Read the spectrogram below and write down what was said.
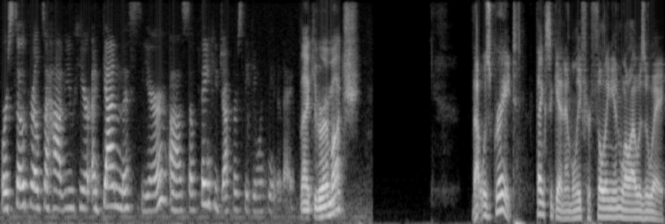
we're so thrilled to have you here again this year. Uh, so thank you, Jeff, for speaking with me today. Thank you very much. That was great. Thanks again, Emily, for filling in while I was away.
